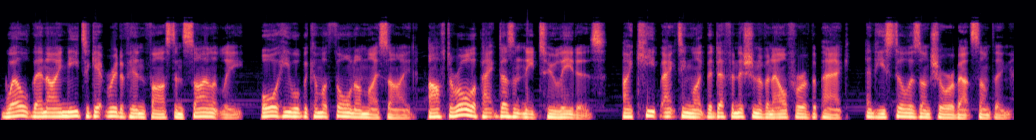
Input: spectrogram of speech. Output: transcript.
Well then I need to get rid of him fast and silently, or he will become a thorn on my side. After all a pack doesn't need two leaders. I keep acting like the definition of an alpha of the pack, and he still is unsure about something.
